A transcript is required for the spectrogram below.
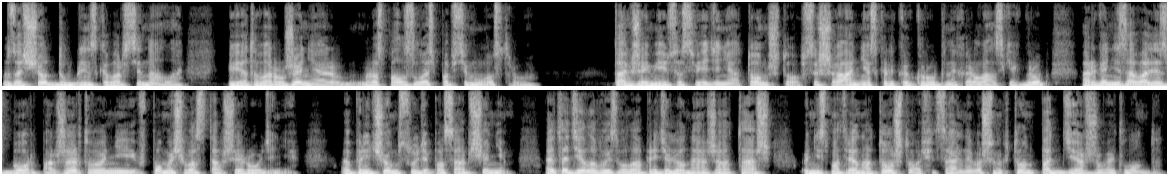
за счет Дублинского арсенала, и это вооружение расползлось по всему острову. Также имеются сведения о том, что в США несколько крупных ирландских групп организовали сбор пожертвований в помощь восставшей родине. Причем, судя по сообщениям, это дело вызвало определенный ажиотаж, несмотря на то, что официальный Вашингтон поддерживает Лондон.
